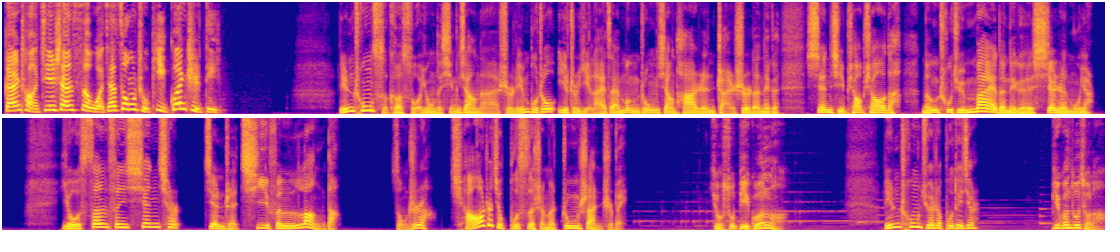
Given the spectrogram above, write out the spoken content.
敢闯金山寺我家宗主闭关之地？”林冲此刻所用的形象呢，是林不周一直以来在梦中向他人展示的那个仙气飘飘的、能出去卖的那个仙人模样，有三分仙气儿，兼着七分浪荡。总之啊，瞧着就不似什么忠善之辈。有苏闭关了，林冲觉着不对劲儿。闭关多久了？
